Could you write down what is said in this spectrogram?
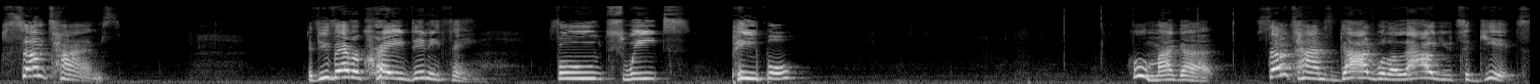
Sometimes if you've ever craved anything, food, sweets, people, oh my God. Sometimes God will allow you to get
